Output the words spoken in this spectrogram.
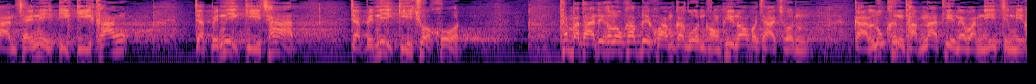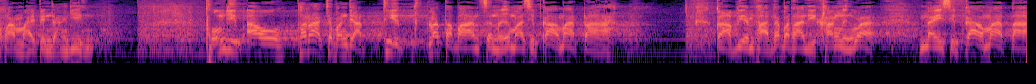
การใช้หนี้อีกกี่ครั้ง จะเป็นหนี้กี่ชาติ จะเป็นหนี้กี่ชั่วโคตร ท่านประธานที่เคารพครับด้วยความกังวลของพี่น้องประชาชน การลุกขึ้นทำหน้าที่ในวันนี้จึงมีความหมายเป็นอย่างยิ่ง ผมหยิบเอาพระราชบัญญัติที่รัฐบาลเสนอมา 19 มาตรากราบเรียนผ่านท่านประธานอีกครั้งหนึ่งว่าใน 19 มาตรา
